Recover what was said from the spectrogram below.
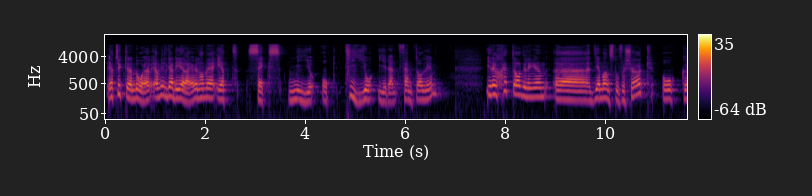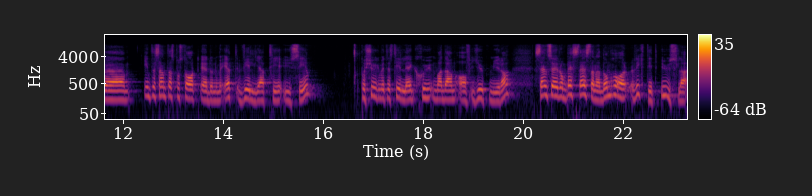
jag tycker ändå, jag, jag vill gardera. Jag vill ha med 1, 6, 9 och 10 i den femte avdelningen. I den sjätte avdelningen eh, diamantstorförsök och eh, intressantast på start är då nummer 1 Vilja TYC. På 20 meters tillägg 7 Madame av Djupmyra. Sen så är de bästa hästarna, de har riktigt usla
